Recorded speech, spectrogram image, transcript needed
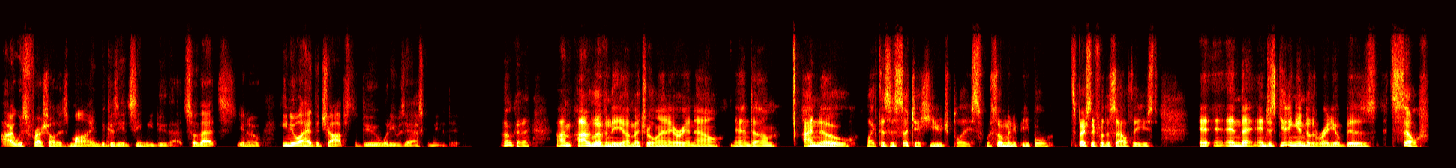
I was fresh on his mind because he had seen me do that. So that's, you know, he knew I had the chops to do what he was asking me to do. Okay, I'm I live in the uh, Metro Atlanta area now, and um, I know like this is such a huge place with so many people, especially for the southeast, and and that and just getting into the radio biz itself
